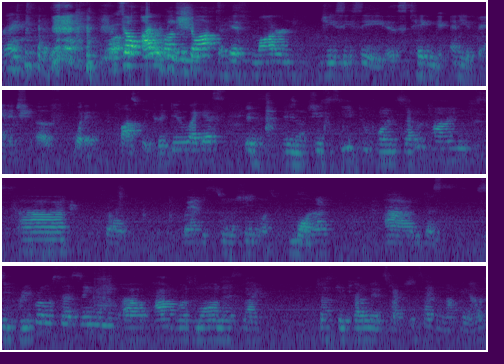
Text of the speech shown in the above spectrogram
right? so I would be shocked if modern GCC is taking any advantage of what it possibly could do. I guess. is in GCC 2.7 times, uh, so where this machine was smaller. Um, the C preprocessing uh, part was more or less like just return the instruction set and nothing else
